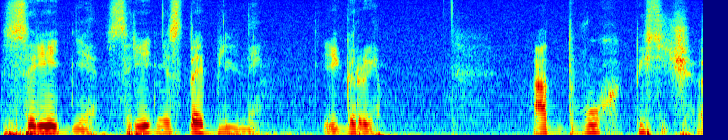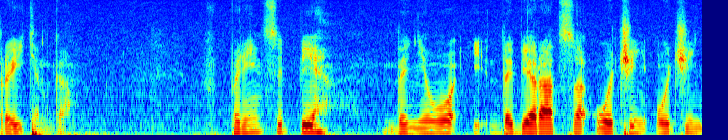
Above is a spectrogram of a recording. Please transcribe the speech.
средне, среднестабильной игры. От 2000 рейтинга. В принципе, до него добираться очень-очень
